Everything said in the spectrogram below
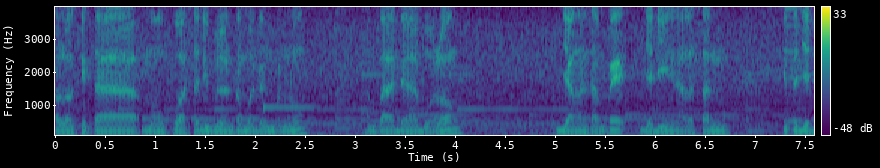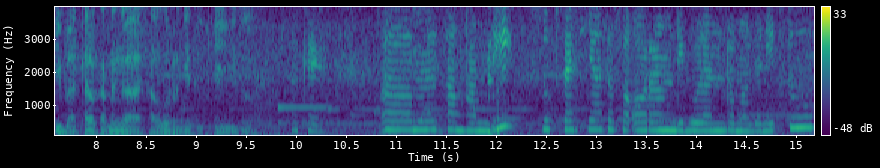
kalau kita mau puasa di bulan Ramadan penuh tanpa ada bolong jangan sampai jadiin alasan kita jadi batal karena nggak sahur gitu kayak gitu. Oke. Okay uh, menurut Kang Hamdi suksesnya seseorang di bulan Ramadan itu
